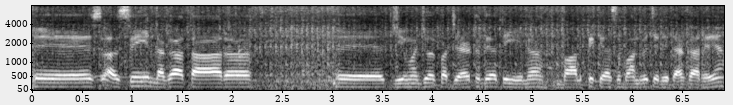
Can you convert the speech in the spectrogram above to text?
ਤੇ ਸ- ਅਸੀਂ ਲਗਾਤਾਰ ਇਹ ਜੀਵਨ ਜੋਤ ਪ੍ਰੋਜੈਕਟ ਦੇ ਅਧੀਨ ਬਾਲ ਭਿੱਖਿਆ ਸਬੰਧ ਵਿੱਚ ਰੇਡਾਂ ਕਰ ਰਹੇ ਹਾਂ।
